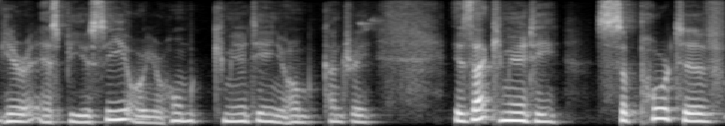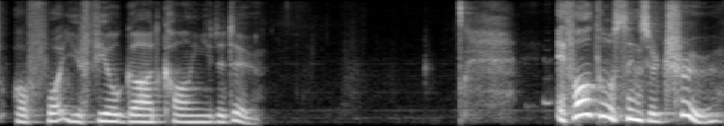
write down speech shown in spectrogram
here at SPUC or your home community in your home country, is that community supportive of what you feel God calling you to do? If all those things are true,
